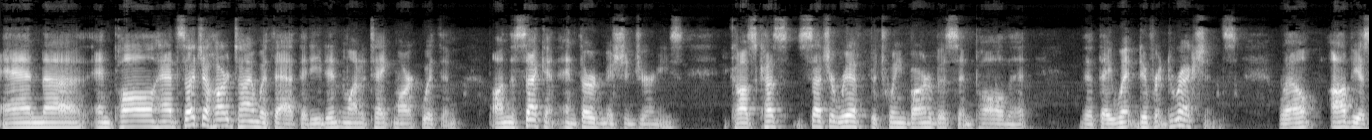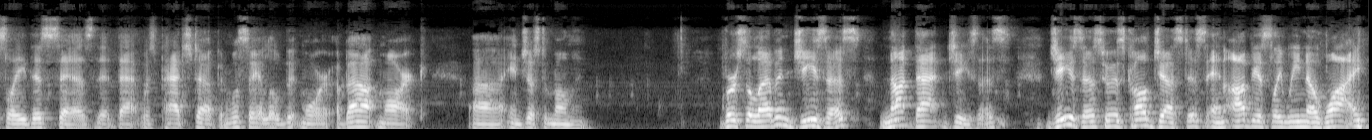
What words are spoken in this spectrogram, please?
And, uh, and Paul had such a hard time with that that he didn't want to take Mark with him on the second and third mission journeys. It caused such a rift between Barnabas and Paul that that they went different directions. Well, obviously, this says that that was patched up, and we'll say a little bit more about Mark uh, in just a moment. Verse 11 Jesus, not that Jesus, Jesus, who is called Justus, and obviously we know why,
